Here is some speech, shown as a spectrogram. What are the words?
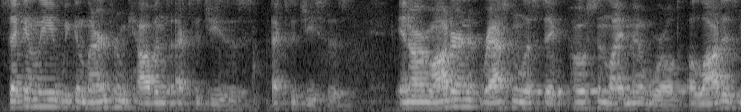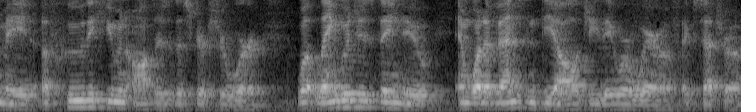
Secondly, we can learn from Calvin's exegesis. exegesis. In our modern rationalistic post Enlightenment world, a lot is made of who the human authors of the Scripture were, what languages they knew, and what events in theology they were aware of, etc.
